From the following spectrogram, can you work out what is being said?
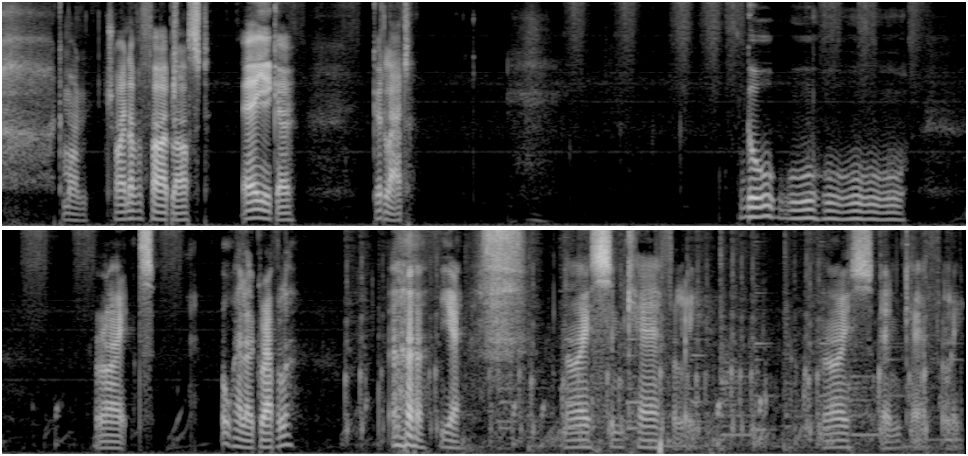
Come on, try another Fire Blast. There you go. Good lad. Go. Right. Oh, hello, Graveler. yeah. Nice and carefully. Nice and carefully.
